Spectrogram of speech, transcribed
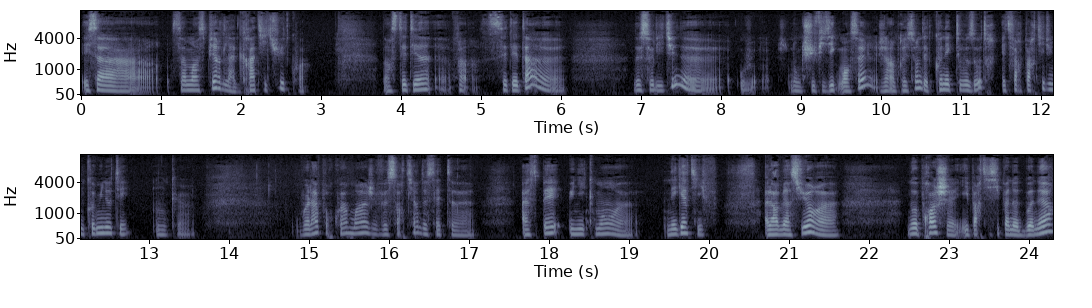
Et ça, ça m'inspire de la gratitude, quoi. Dans cet état, de solitude, euh, où donc je suis physiquement seule, j'ai l'impression d'être connectée aux autres et de faire partie d'une communauté. Donc euh, voilà pourquoi moi je veux sortir de cet euh, aspect uniquement Alors bien sûr, nos proches, ils participent à notre bonheur,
